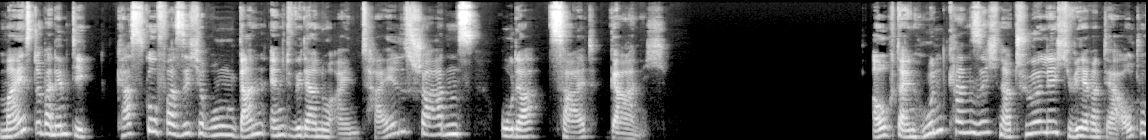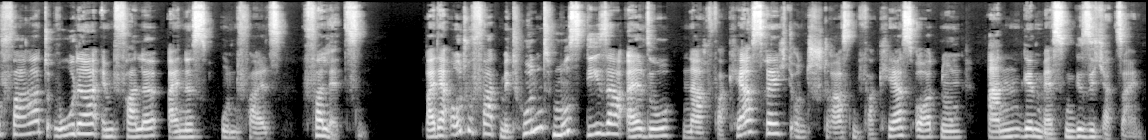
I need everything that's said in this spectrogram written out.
Meist übernimmt die Kaskoversicherung dann entweder nur einen Teil des Schadens oder zahlt gar nicht. Auch dein Hund kann sich natürlich während der Autofahrt oder im Falle eines Unfalls verletzen. Bei der Autofahrt mit Hund muss dieser also nach Verkehrsrecht und Straßenverkehrsordnung angemessen gesichert sein.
